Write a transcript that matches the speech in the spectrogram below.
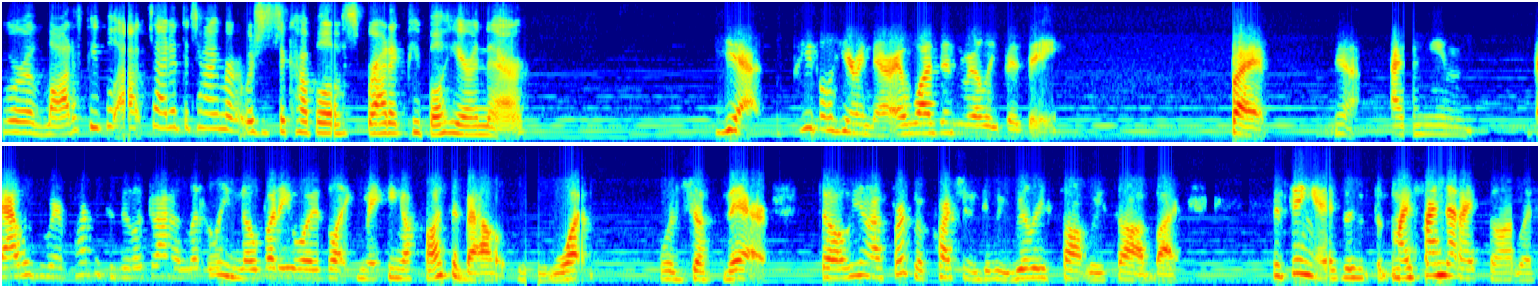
were a lot of people outside at the time, or it was just a couple of sporadic people here and there? Yeah, people here and there. It wasn't really busy. But, yeah, I mean, that was the weird part because we looked around and literally nobody was like making a fuss about what was just there. So, you know, at first we're questioning, did we really saw what we saw? But the thing is, is my friend that I saw it with,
